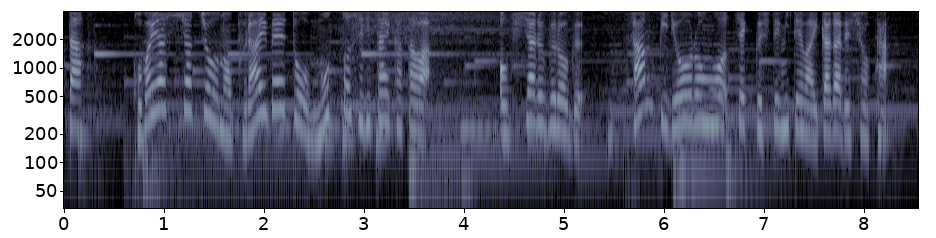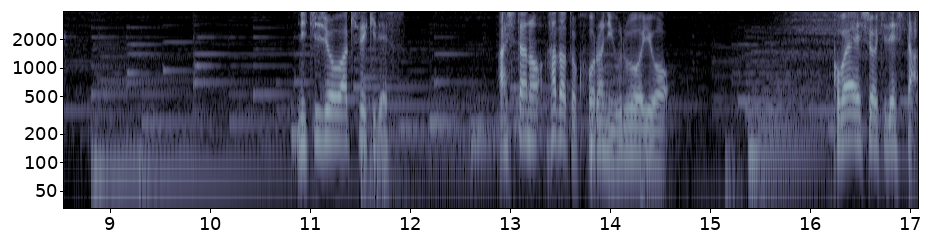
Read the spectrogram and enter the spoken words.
た小林社長のプライベートをもっと知りたい方はオフィシャルブログ賛否両論をチェックしてみてはいかがでしょうか。日常は奇跡です。明日の肌と心に潤いを。小林おちでした。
